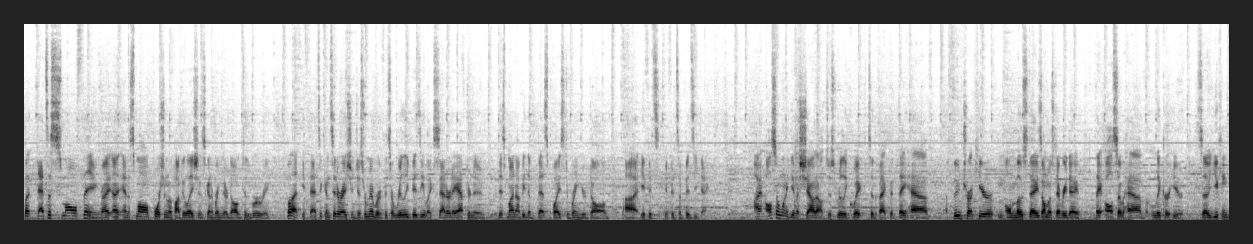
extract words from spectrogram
but that's a small thing, right? Uh, and a small portion of the population is gonna bring their dog to the brewery. But if that's a consideration, just remember if it's a really busy like Saturday afternoon, this might not be the best place to bring your dog uh, if, it's, if it's a busy day. I also want to give a shout out just really quick to the fact that they have a food truck here on most days, almost every day. They also have liquor here. So you can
